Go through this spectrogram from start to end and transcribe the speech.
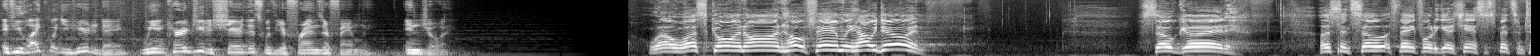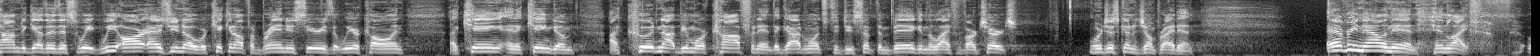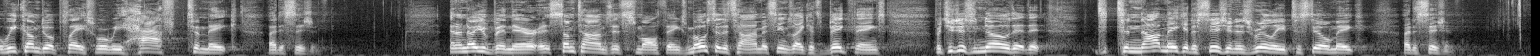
If you like what you hear today, we encourage you to share this with your friends or family. Enjoy. Well, what's going on, Hope family? How we doing? So good. Listen, so thankful to get a chance to spend some time together this week. We are, as you know, we're kicking off a brand new series that we are calling A King and a Kingdom. I could not be more confident that God wants to do something big in the life of our church. We're just going to jump right in. Every now and then in life, we come to a place where we have to make a decision. And I know you've been there. Sometimes it's small things. Most of the time, it seems like it's big things. But you just know that, that t- to not make a decision is really to still make a decision.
